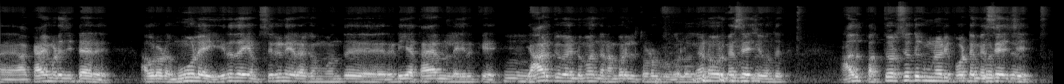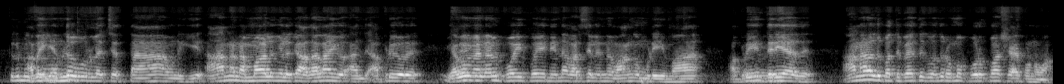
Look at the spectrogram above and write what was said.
அஹ், காயமடைஞ்சிட்டாரு. அவரோட மூளை இருதயம் சிறுநீரகம் வந்து ரெடியா தயார் நிலை இருக்கு. யாருக்கு வேண்டுமோ இந்த நம்பரில் தொடர்பு கொள்ளுங்கன்னு ஒரு மெசேஜ் வந்து அது பத்து வருஷத்துக்கு முன்னாடி போட்ட மெசேஜ் அவன் எந்த ஊர்ல செத்தான் அவனுக்கு ஆனா நம்ம ஆளுங்களுக்கு அதெல்லாம் அப்படி ஒரு எவன் வேணாலும் போய் போய் நின்று வரிசையில் நின்று வாங்க முடியுமா? அப்படின்னு தெரியாது. ஆனால் அது பத்து பேர்த்துக்கு வந்து ரொம்ப பொறுப்பா ஷேர் பண்ணுவான்.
